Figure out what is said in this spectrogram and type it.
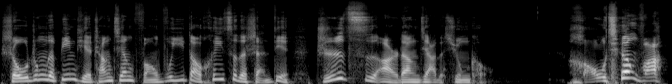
手中的冰铁长枪仿佛一道黑色的闪电，直刺二当家的胸口。好枪法！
